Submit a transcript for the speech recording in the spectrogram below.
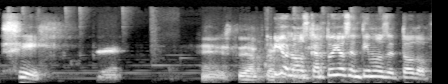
Sí. Estoy de acuerdo. Yo no, Oscar, tú y yo sentimos de todo.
